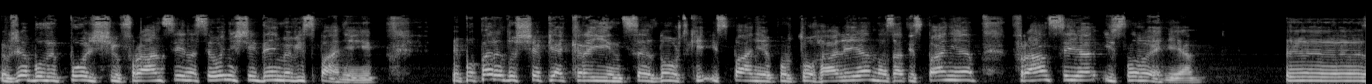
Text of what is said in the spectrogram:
Вже були в Польщі, Франції. На сьогоднішній день ми в Іспанії. І попереду ще п'ять країн: це знову ж таки Іспанія, Португалія, назад Іспанія, Франція і Словенія. Е,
